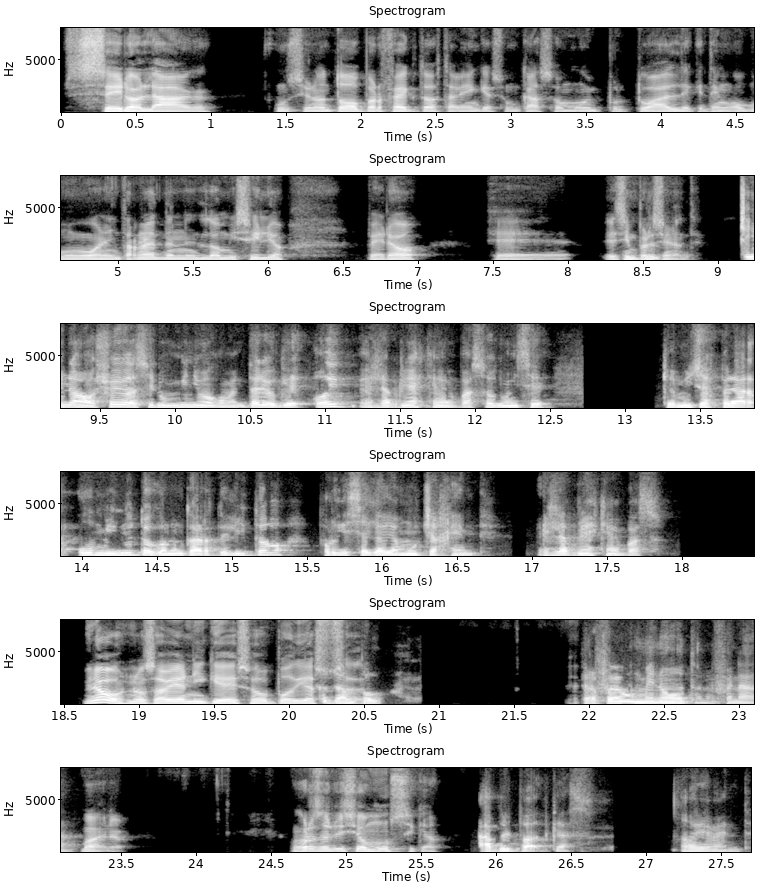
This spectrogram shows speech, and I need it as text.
cero lag, funcionó todo perfecto, está bien que es un caso muy puntual de que tengo muy buena internet en el domicilio, pero eh, es impresionante. Sí, no, yo iba a hacer un mínimo comentario que hoy es la primera vez que me pasó que me hice que me hizo esperar un minuto con un cartelito porque decía que había mucha gente. Es la primera vez que me pasa. Mirá vos, no sabía ni que eso podía Yo suceder. tampoco. Pero fue un minuto, no fue nada. Bueno. Mejor servicio de música. Apple Podcast, obviamente.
